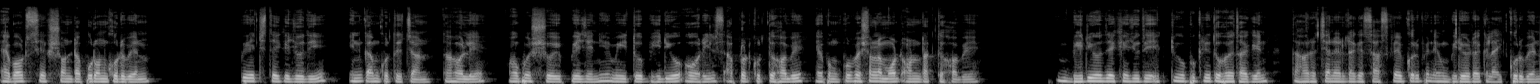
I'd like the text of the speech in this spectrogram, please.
অ্যাবাউট সেকশনটা পূরণ করবেন। পেজ থেকে যদি ইনকাম করতে চান, তাহলে অবশ্যই পেজে নিয়মিত ভিডিও ও রিলস আপলোড করতে হবে এবং প্রফেশনাল মোড অন রাখতে হবে। ভিডিও দেখে যদি একটু উপকৃত হয়ে থাকেন, তাহলে চ্যানেলটাকে সাবস্ক্রাইব করবেন এবং ভিডিওটাকে লাইক করবেন।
